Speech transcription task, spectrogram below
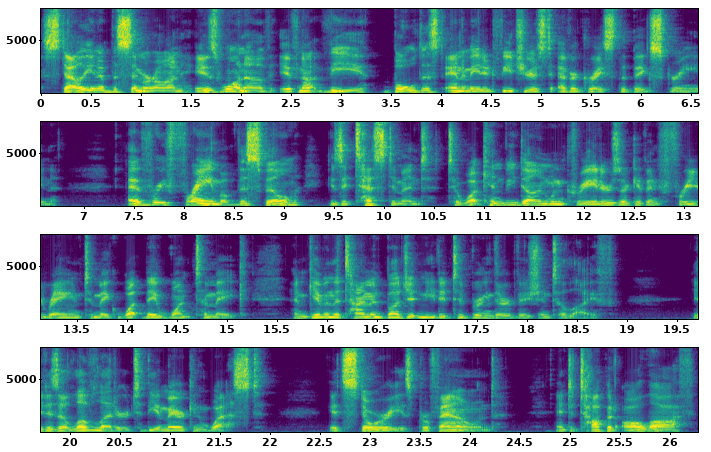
Stallion of the Cimarron, is one of, if not the, boldest animated features to ever grace the big screen. Every frame of this film is a testament to what can be done when creators are given free rein to make what they want to make, and given the time and budget needed to bring their vision to life. It is a love letter to the American West. Its story is profound, and to top it all off,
